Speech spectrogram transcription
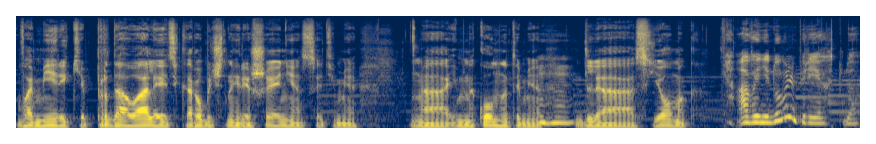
в Америке продавали эти коробочные решения с этими а, именно комнатами Мгм. для съемок. А вы не думали переехать туда?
